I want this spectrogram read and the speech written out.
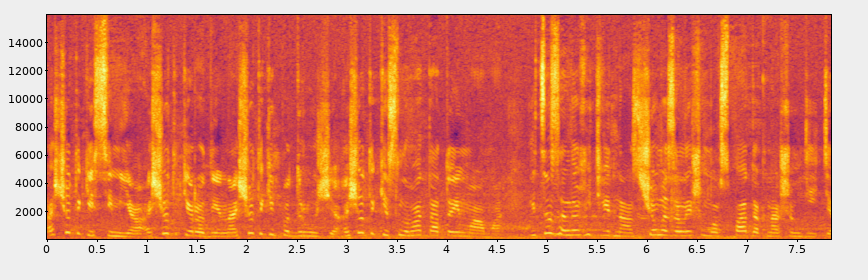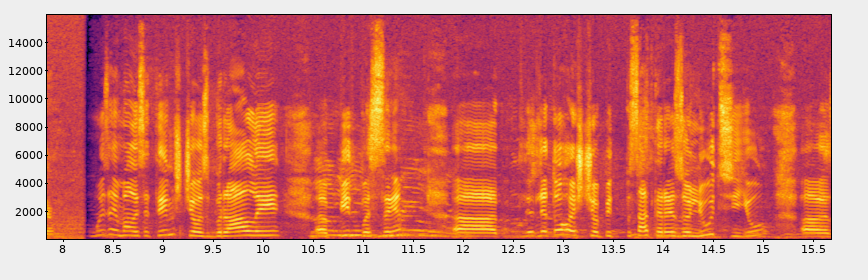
а що таке сім'я, а що таке родина, а що таке подружжя, а що таке слова тато і мама? І це залежить від нас, що ми залишимо в спадок нашим дітям. Ми займалися тим, що збирали е, підписи для- для того, щоб підписати резолюцію е,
